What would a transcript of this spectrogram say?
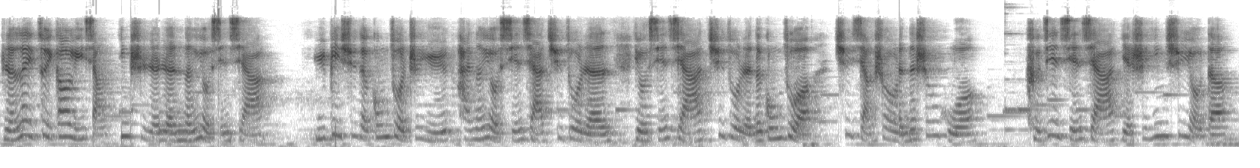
人类最高理想应是人人能有闲暇。于必须的工作之余，还能有闲暇去做人，有闲暇去做人的工作，去享受人的生活。可见闲暇也是应须有的。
